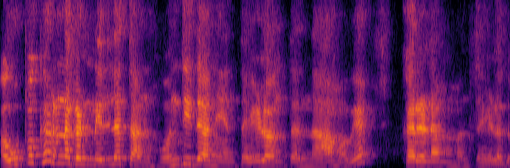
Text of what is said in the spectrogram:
ಆ ಉಪಕರಣಗಳನ್ನೆಲ್ಲ ತಾನು ಹೊಂದಿದ್ದಾನೆ ಅಂತ ಹೇಳೋವಂಥ ನಾಮವೇ ಕರಣಂ ಅಂತ ಹೇಳೋದು.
